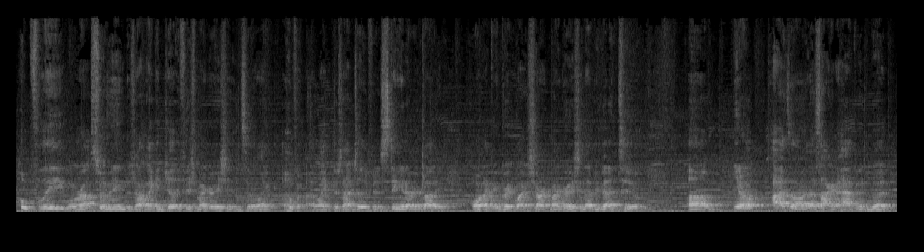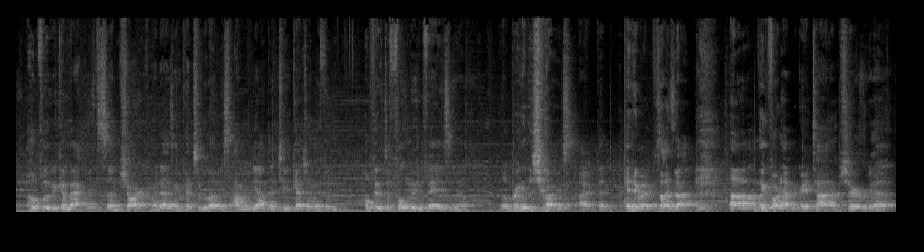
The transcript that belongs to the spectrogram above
Hopefully, when we're out swimming, there's not like a jellyfish migration. So like, I hope like there's not jellyfish stinging everybody, or like a great white shark migration. That'd be bad too. Um, you know, odds are that's not gonna happen, but hopefully we come back with some shark. My dad's gonna catch some of those. I'm gonna be out there too, catching with him. Hopefully it's a full moon phase. You know, they'll bring in the sharks. All right, but anyway, besides that, uh, I'm looking forward to having a great time. Sure, we're gonna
